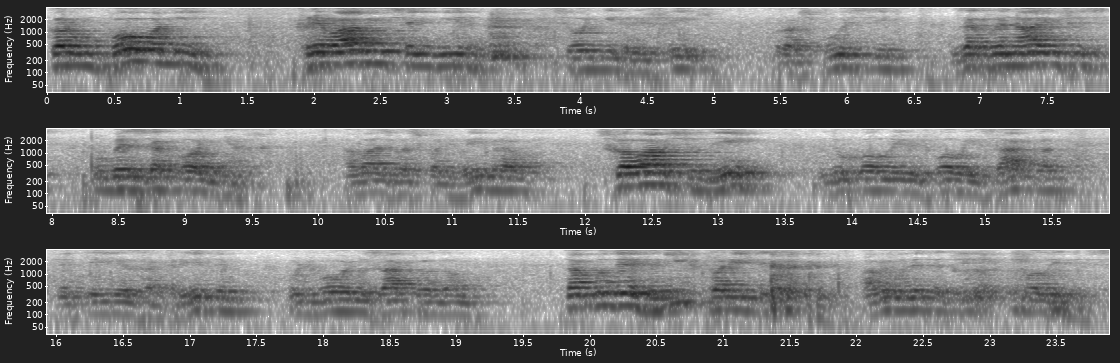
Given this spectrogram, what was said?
корумпований, кривавий цей мір сьогодні грішить в розпусті, заклинаючись у беззаконнях. А вас Господь вибрав, сховав сюди, в духовний учбовий заклад, який є закритим учбовим закладом. Там буде гріх творитися, а ви будете тут молитись.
